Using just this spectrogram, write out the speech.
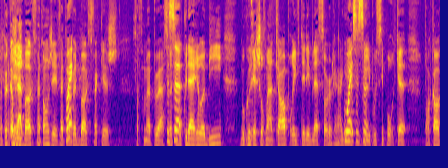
Un peu comme la boxe, mettons, j'ai fait Ouais. un peu de boxe, fait que je- ça ressemble un peu à ça. C'est beaucoup d'aérobie, beaucoup de réchauffement de corps pour éviter les blessures. Ouais, guess, c'est ça. Puis aussi pour que ton corps,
